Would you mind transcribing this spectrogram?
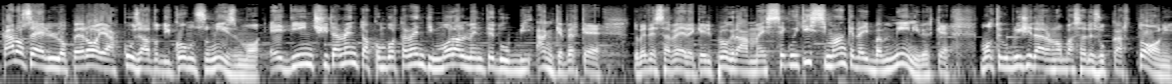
Carosello però è accusato di consumismo e di incitamento a comportamenti moralmente dubbi, anche perché dovete sapere che il programma è seguitissimo anche dai bambini, perché molte pubblicità erano basate su cartoni.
